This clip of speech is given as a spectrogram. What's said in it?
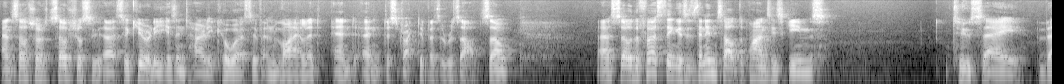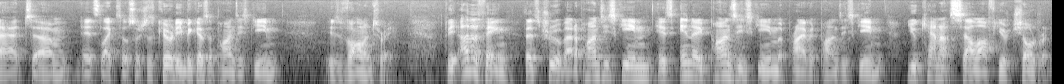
and social, social uh, security is entirely coercive and violent and, and destructive as a result. So, uh, so the first thing is it's an insult to Ponzi schemes to say that um, it's like social security because a Ponzi scheme is voluntary. The other thing that's true about a Ponzi scheme is in a Ponzi scheme, a private Ponzi scheme, you cannot sell off your children.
